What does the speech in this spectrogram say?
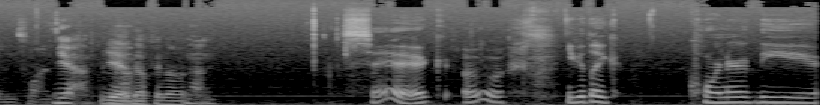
in Slime. yeah, yeah, no, definitely not. none. Sick. Oh, you could like corner the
